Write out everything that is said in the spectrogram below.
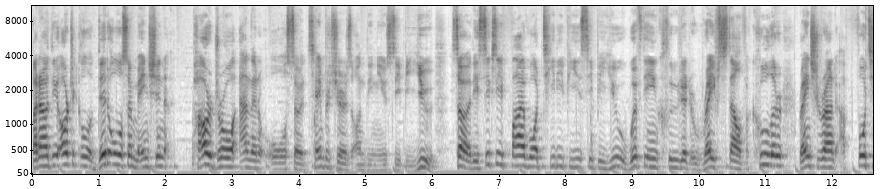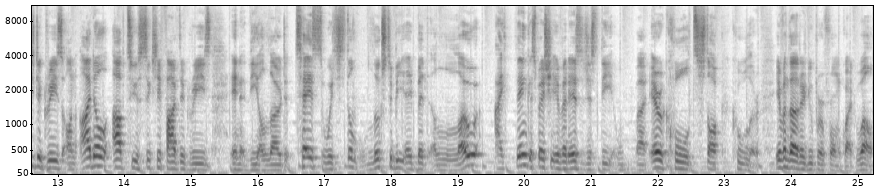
But now, the article did also mention power draw and then also temperatures on the new CPU. So the 65 watt TDP CPU with the included Wraith Stealth cooler ranged around 40 degrees on idle up to 65 degrees in the load test which still looks to be a bit low I think especially if it is just the uh, air cooled stock cooler, even though they do perform quite well.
